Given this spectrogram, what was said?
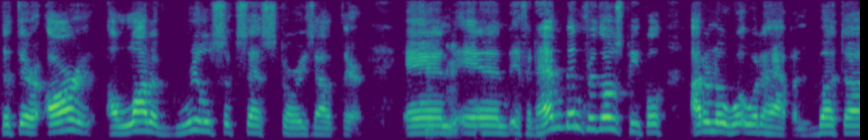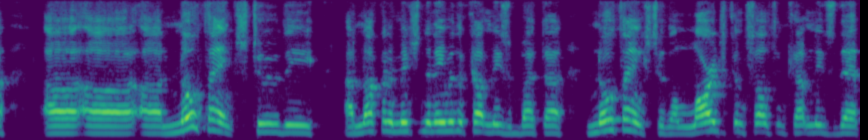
That there are a lot of real success stories out there, and and if it hadn't been for those people, I don't know what would have happened. But uh, uh, uh, uh, no thanks to the. I'm not going to mention the name of the companies, but uh, no thanks to the large consulting companies that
